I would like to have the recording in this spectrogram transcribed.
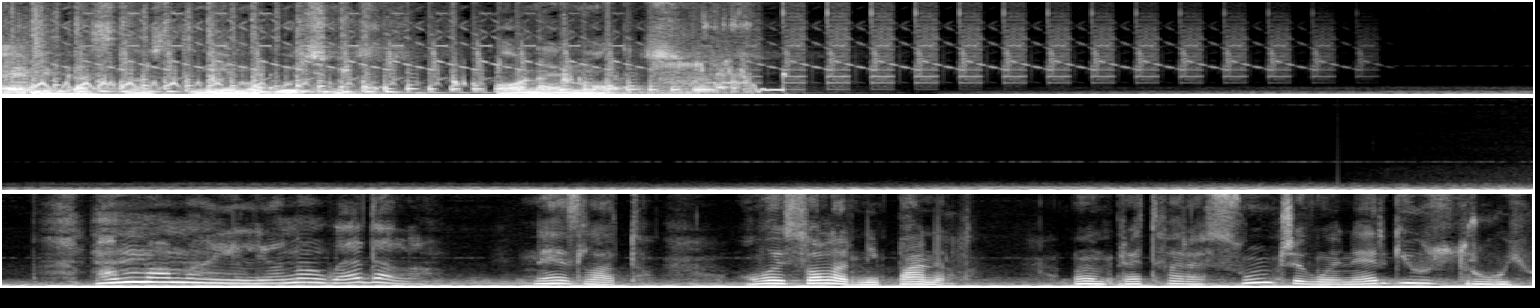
efikasnost nije mogućnost, ona je moć. Mama, mama, je li ona gledala? Ne, Zlato, ovo je solarni panel. On pretvara sunčevu energiju u struju.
